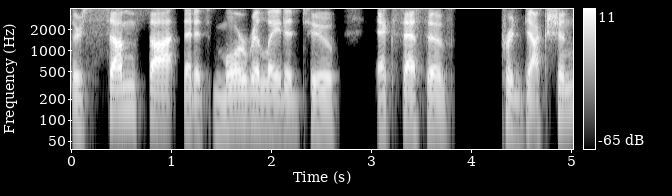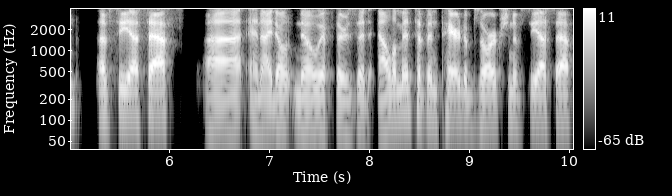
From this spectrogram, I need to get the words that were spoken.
There's some thought that it's more related to excessive production of CSF. Uh, and I don't know if there's an element of impaired absorption of CSF.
